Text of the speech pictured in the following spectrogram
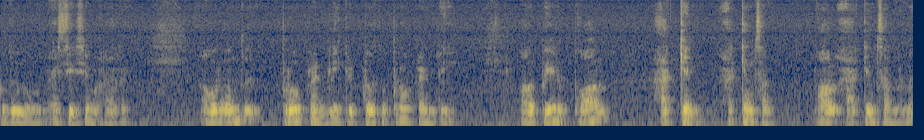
புது எஸ்சிசி வராரு. அவர் வந்து ப்ரோ ஃப்ரெண்ட்லி கிரிப்டோக்கு ப்ரோ ஃப்ரெண்ட்லி அவர் பேர் பால் அர்கின் ஆர்கின்சன் பால் ஆர்கின்சன்னு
